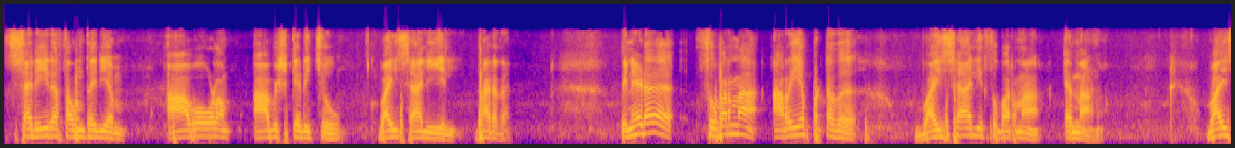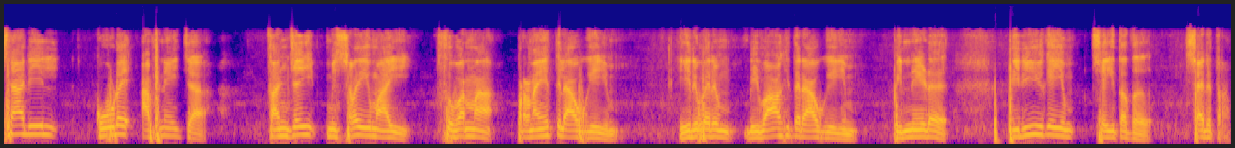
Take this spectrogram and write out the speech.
ശരീര സൗന്ദര്യം ആവോളം ആവിഷ്കരിച്ചു വൈശാലിയിൽ ഭരതൻ. പിന്നീട് സുവർണ അറിയപ്പെട്ടത് വൈശാലി സുവർണ എന്നാണ്. വൈശാലിയിൽ കൂടെ അഭിനയിച്ച സഞ്ജയ് മിശ്രയുമായി സുവർണ പ്രണയത്തിലാവുകയും ഇരുവരും വിവാഹിതരാവുകയും പിന്നീട് പിരിയുകയും ചെയ്തത് ചരിത്രം.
